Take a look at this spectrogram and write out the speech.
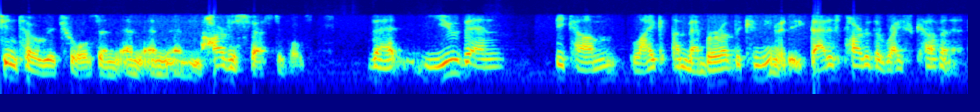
Shinto rituals and, and, and, and harvest festivals, that you then become like a member of the community. That is part of the Rice Covenant.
